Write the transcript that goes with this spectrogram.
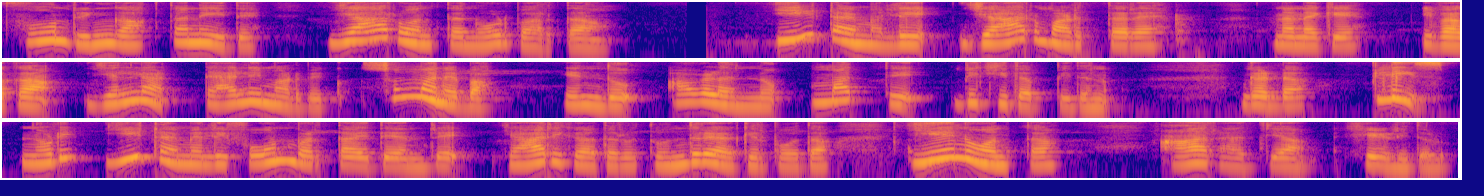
ಫೋನ್ ರಿಂಗ್ ಆಗ್ತಾನೇ ಇದೆ. ಯಾರು ಅಂತ ನೋಡಬಾರ್ದಾ? ಈ ಟೈಮಲ್ಲಿ ಯಾರು ಮಾಡುತ್ತಾರೆ ನನಗೆ ಇವಾಗ ಎಲ್ಲ ಟ್ಯಾಲಿ ಮಾಡಬೇಕು. ಸುಮ್ಮನೆ ಬಾ ಎಂದು ಅವಳನ್ನು ಮತ್ತೆ ಬಿಗಿದಪ್ಪಿದನು ಗಂಡ, ಪ್ಲೀಸ್ ನೋಡಿ, ಈ ಟೈಮಲ್ಲಿ ಫೋನ್ ಬರ್ತಾ ಇದೆ ಅಂದರೆ ಯಾರಿಗಾದರೂ ತೊಂದರೆ ಆಗಿರ್ಬೋದಾ? ಏನು ಅಂತ ಆರಾಧ್ಯ ಹೇಳಿದಳು.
